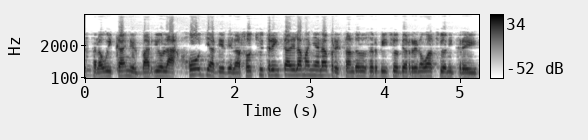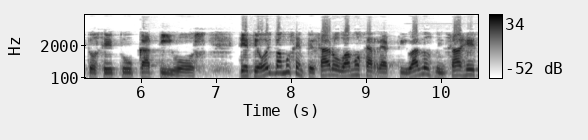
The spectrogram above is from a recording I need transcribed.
estará ubicada en el barrio La Joya desde las 8 y 30 de la mañana prestando los servicios de renovación y créditos educativos. Desde hoy vamos a empezar o vamos a reactivar los mensajes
